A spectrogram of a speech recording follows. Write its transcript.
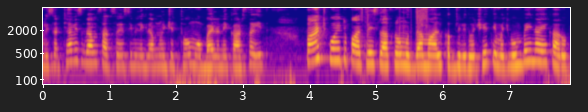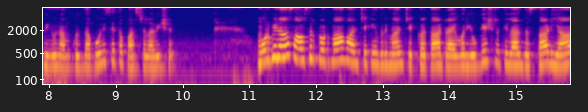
પોલીસ અઠ્યાવીસ ગ્રામ સાતસો એંસી મિલીગ્રામનો જથ્થો, મોબાઈલ અને કાર સહિત પાંચ પોઈન્ટ પાંત્રીસ લાખનો મુદ્દામાલ કબજે લીધો છે તેમજ મુંબઈના એક આરોપીનું નામ ખુલતા પોલીસે તપાસ ચલાવી છે. મોરબીના સાવસર પ્લોટમાં વાન ચેકિંગ દરમિયાન ચેક કરતા ડ્રાઈવર યોગેશ રતિલાલ દસાડિયા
